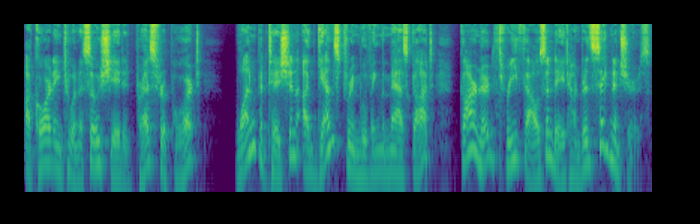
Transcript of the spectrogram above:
According to an Associated Press report, one petition against removing the mascot garnered 3,800 signatures.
